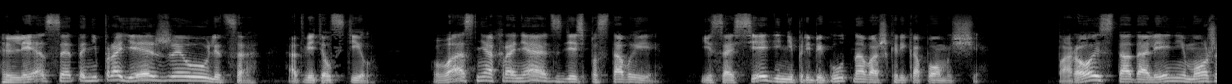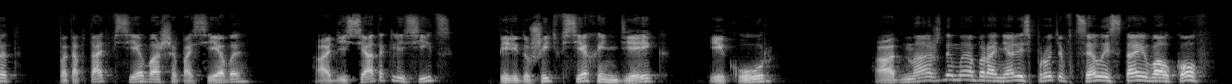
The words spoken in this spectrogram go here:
Лес — это не проезжая улица, ответил Стил. Вас не охраняют здесь постовые, и соседи не прибегут на ваш крик о помощи. Порой стадо оленей может потоптать все ваши посевы, а десяток лисиц передушить всех индейк и кур. Однажды мы оборонялись против целой стаи волков,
